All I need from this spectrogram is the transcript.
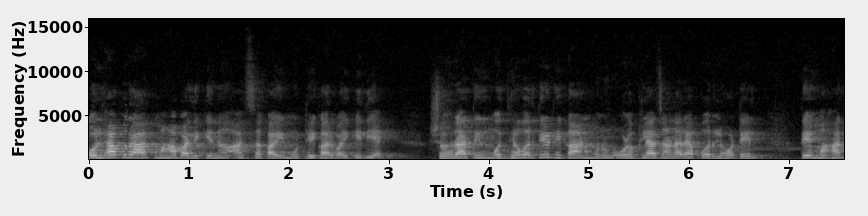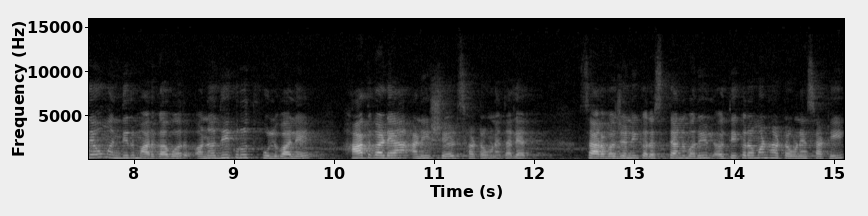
कोल्हापुरात महापालिकेनं आज सकाळी मोठी कारवाई केली आहे. शहरातील मध्यवर्ती ठिकाण म्हणून ओळखल्या जाणाऱ्या पर्ल हॉटेल ते महादेव मंदिर मार्गावर अनधिकृत फुलवाले हातगाड्या आणि शेड्स हटवण्यात आल्यात. सार्वजनिक रस्त्यांवरील अतिक्रमण हटवण्यासाठी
